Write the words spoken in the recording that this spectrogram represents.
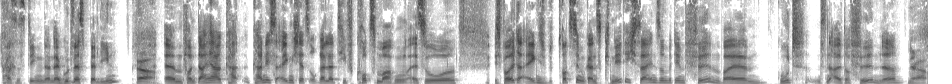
krasses Ding. Ne? Na gut, West-Berlin. Ja. Ähm, von daher kann, kann ich es eigentlich jetzt auch relativ kurz machen. Also ich wollte eigentlich trotzdem ganz gnädig sein so mit dem Film, weil gut, ist ein alter Film, ne? Ja.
